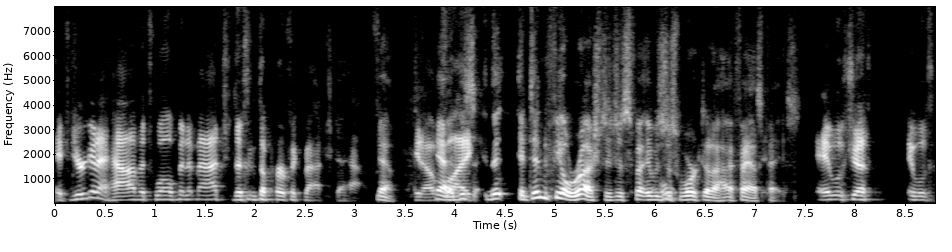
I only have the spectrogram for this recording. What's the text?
If you're going to have a 12 minute match, this is the perfect match to have. Yeah. You know, yeah, like this, it didn't feel rushed. It just it was just worked at a high fast pace. it was just it was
